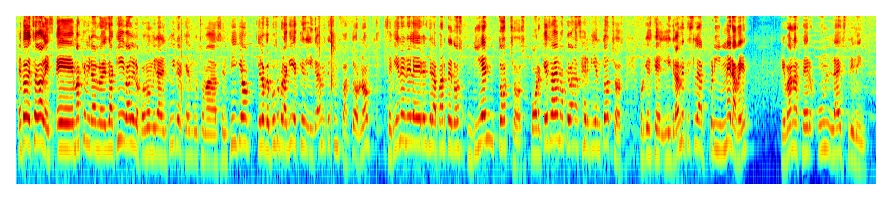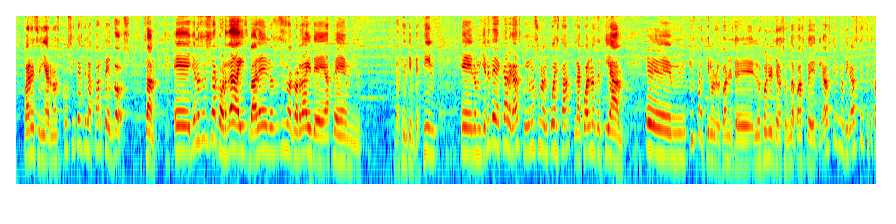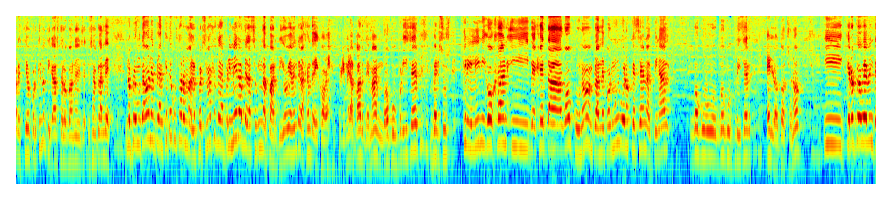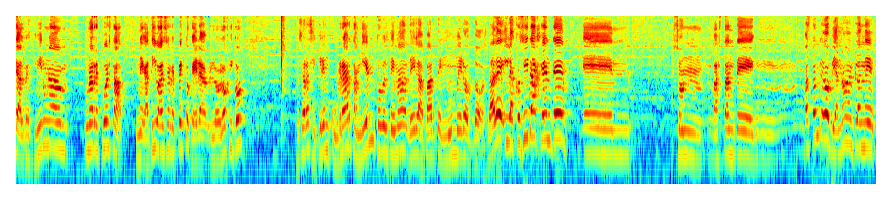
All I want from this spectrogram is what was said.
Entonces, chavales, eh, más que mirarlo desde aquí, ¿vale? Lo podemos mirar en Twitter, que es mucho más sencillo. Y lo que puso por aquí es que literalmente es un factor, ¿no? Se vienen LRs de la parte 2 bien tochos. ¿Por qué sabemos que van a ser bien tochos? Porque es que literalmente es la primera vez que van a hacer un live streaming para enseñarnos cositas de la parte 2. O sea, eh, yo no sé si os acordáis, ¿vale? No sé si os acordáis de hace, de hace un tiempecín. Eh, los millones de descargas tuvimos una encuesta, la cual nos decía... Eh, ¿Qué os parecieron los banners de los banners de la segunda parte? ¿Tiraste? ¿No tiraste? ¿Qué te pareció? ¿Por qué no tiraste los banners? O sea, en plan de... Nos preguntaban en plan, ¿qué te gustaron más? ¿Los personajes de la primera o de la segunda parte? Y obviamente la gente dijo, primera parte, man, Goku Freezer versus Krillin y Gohan y Vegeta Goku, ¿no? En plan de por muy buenos que sean, al final Goku, Goku Freezer es lo tocho, ¿no? Y creo que obviamente al recibir una, una respuesta negativa a ese respecto, que era lo lógico pues ahora se quieren currar también todo el tema de la parte número 2, ¿vale? Y las cositas, gente, eh, son bastante, bastante obvias, ¿no? En plan de,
